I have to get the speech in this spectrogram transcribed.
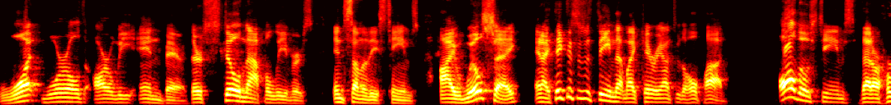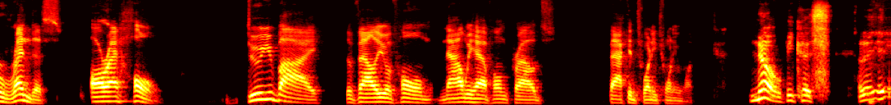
What world are we in, Bear? They're still not believers in some of these teams. I will say, and I think this is a theme that might carry on through the whole pod. All those teams that are horrendous are at home. Do you buy the value of home now we have home crowds back in 2021? No, because it,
